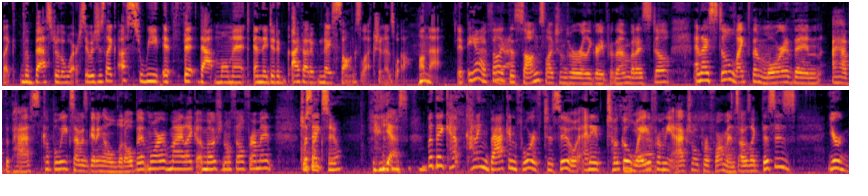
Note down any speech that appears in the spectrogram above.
like the best or the worst. It was just like a sweet. It fit that moment, and they did a. I thought a nice song selection as well on that. It, Yeah, I felt like the song selections were really great for them, but I still and I still liked them more than I have the past couple weeks. I was getting a little bit more of my like emotional fill from it. just but like Sue. yes, but they kept cutting back and forth to Sue, and it took away Yeah. from the actual performance. I was like, this is. You're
